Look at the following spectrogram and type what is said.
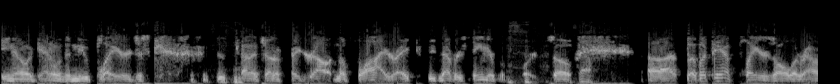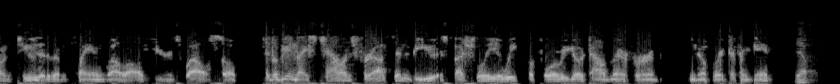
you know, again with a new player, just just kind of trying to figure out in the fly, right? Because we've never seen her before. So, uh, but but they have players all around too that have been playing well all year as well. So it'll be a nice challenge for us in Butte, especially a week before we go down there for you know for a different game. Yep.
